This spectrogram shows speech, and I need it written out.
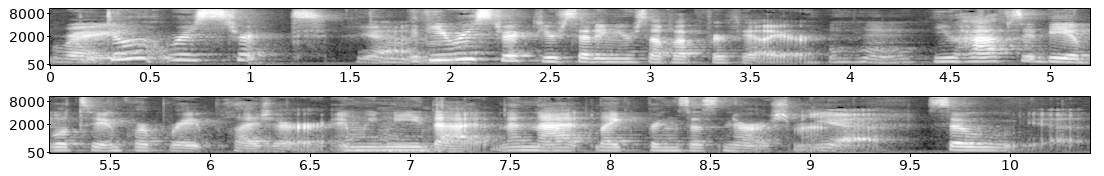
Right. Don't restrict. Yeah. If you mm-hmm. restrict, you're setting yourself up for failure. Mm-hmm. You have to be able to incorporate pleasure, and we need mm-hmm. that, and that like brings us nourishment. Yeah. So Yeah.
